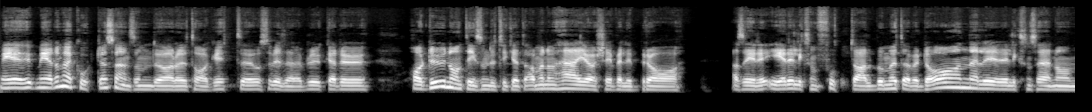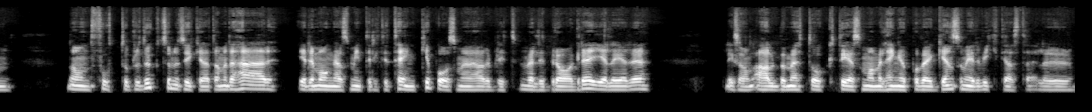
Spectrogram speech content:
Med, med de här korten sen som du har tagit eh, och så vidare, brukar du... Har du någonting som du tycker att ja, men de här gör sig väldigt bra Alltså är det, är det liksom fotoalbumet över dagen eller är det liksom så här någon, någon fotoprodukt som du tycker att ja, men det här är det många som inte riktigt tänker på som hade blivit en väldigt bra grej? Eller är det liksom albumet och det som man vill hänga upp på väggen som är det viktigaste? Eller hur?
